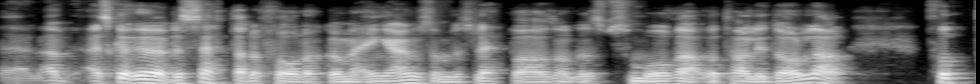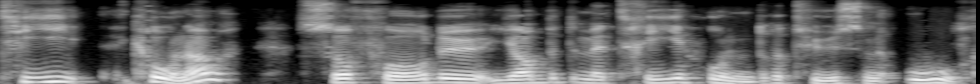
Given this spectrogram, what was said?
Jeg skal oversette det for dere med en gang, så vi slipper å ha sånne små, rare tall i dollar. For ti kroner så får du jobbet med 300 000 ord,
